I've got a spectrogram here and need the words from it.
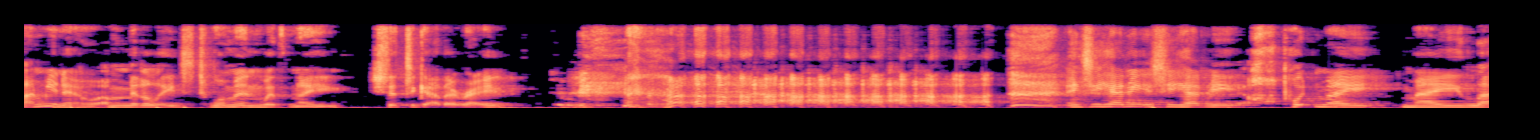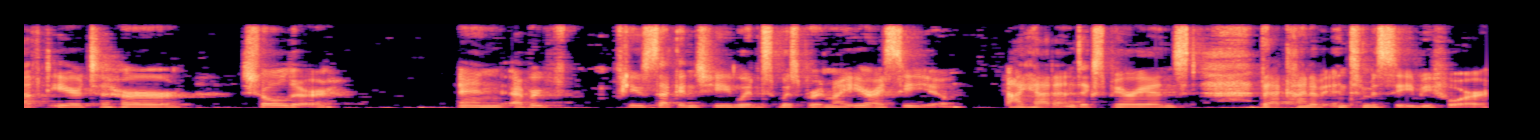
I'm you know a middle aged woman with my shit together, right? and she had me she had me put my my left ear to her shoulder and every few seconds she would whisper in my ear i see you. I hadn't experienced that kind of intimacy before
